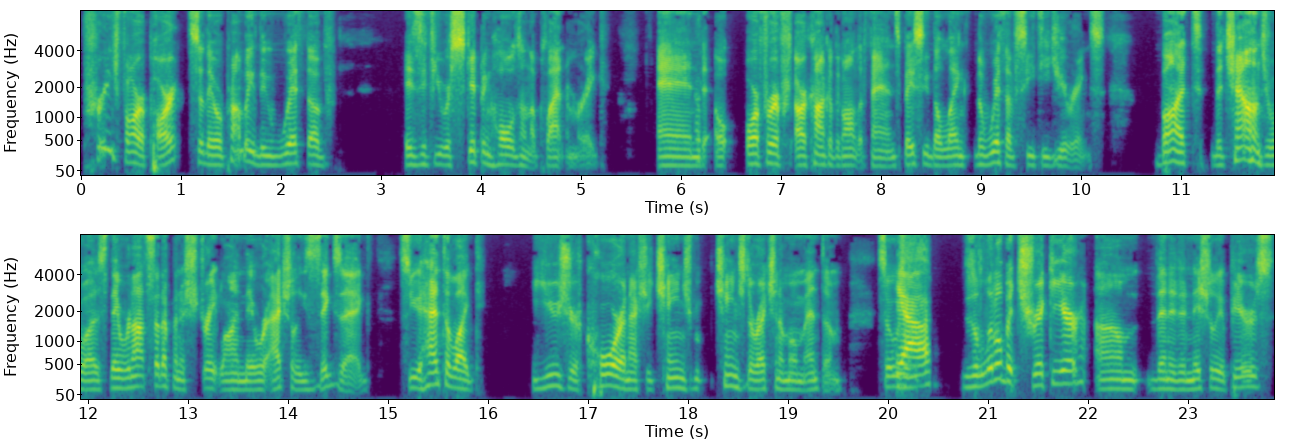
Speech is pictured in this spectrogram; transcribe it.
pretty far apart, so they were probably the width of is if you were skipping holds on the platinum rig, and or for our Conquer the Gauntlet fans, basically the length, the width of CTG rings. But the challenge was they were not set up in a straight line; they were actually zigzag. So you had to like use your core and actually change change direction of momentum. So it was Yeah. Was a little bit trickier um, than it initially appears.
